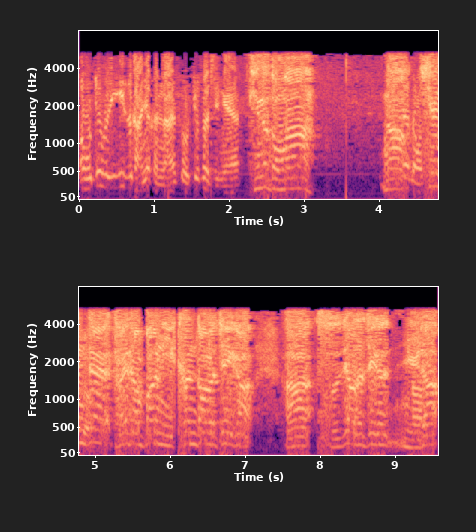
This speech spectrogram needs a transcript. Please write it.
啊我就是一直感觉很难受，就这几年。听得懂吗？那现在台长帮你看到了这个啊死掉的这个女的，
